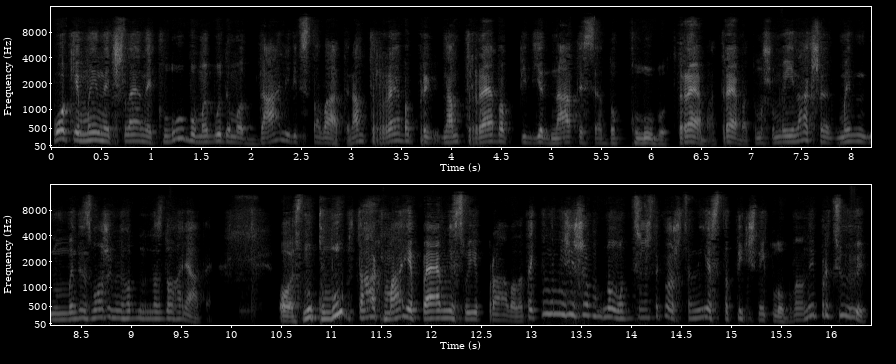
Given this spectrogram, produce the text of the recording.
Поки ми не члени клубу, ми будемо далі відставати. Нам треба нам треба під'єднатися до клубу. Треба, треба, тому що ми інакше ми, ми не зможемо його наздоганяти. Ось, ну клуб так має певні свої правила. Так він між іншим, ну це ж також це не є статичний клуб. Вони працюють.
